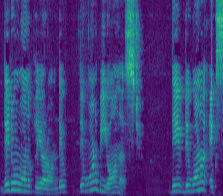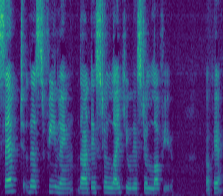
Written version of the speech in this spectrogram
They don't want to play around. They they want to be honest. They they want to accept this feeling that they still like you they still love you okay?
